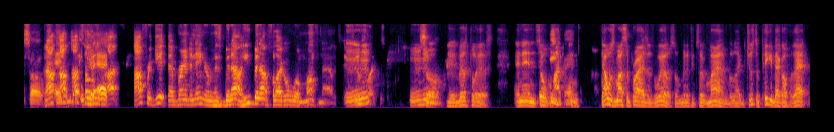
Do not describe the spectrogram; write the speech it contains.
So and I, and, I, I, told you, add, I, I, forget that Brandon Ingram has been out. He's been out for like over a month now. It mm-hmm. like. Mm-hmm. So yeah, best players. And then so my that was my surprise as well. So many if you took mine, but like just to piggyback off of that,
